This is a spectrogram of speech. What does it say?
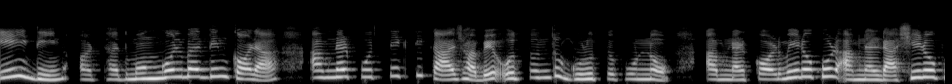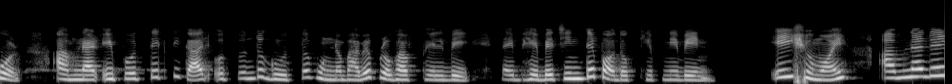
এই দিন, অর্থাৎ মঙ্গলবার দিন করা, আপনার প্রত্যেকটি কাজ হবে অত্যন্ত গুরুত্বপূর্ণ। আপনার কর্মের ওপর, আপনার রাশির ওপর, আপনার এই প্রত্যেকটি কাজ অত্যন্ত গুরুত্বপূর্ণভাবে প্রভাব ফেলবে। তাই ভেবেচিন্তে পদক্ষেপ নেবেন। এই সময়, আপনাদের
